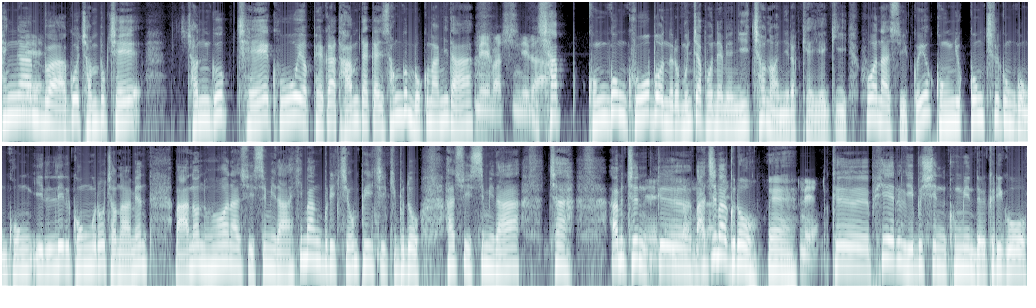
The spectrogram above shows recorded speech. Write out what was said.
행안부하고 네. 전북 재 전국 재구호협회가 다음 달까지 성금 모금합니다. 네, 맞습니다. 샵 0095번으로 문자 보내면 2,000원 이렇게 얘기 후원할 수 있고요. 060-700-0110으로 전화하면 만원 후원할 수 있습니다. 희망브릿지 홈페이지 기부도 할 수 있습니다. 자, 아무튼 네, 그 감사합니다. 마지막으로 예. 네. 그 피해를 입으신 국민들 그리고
